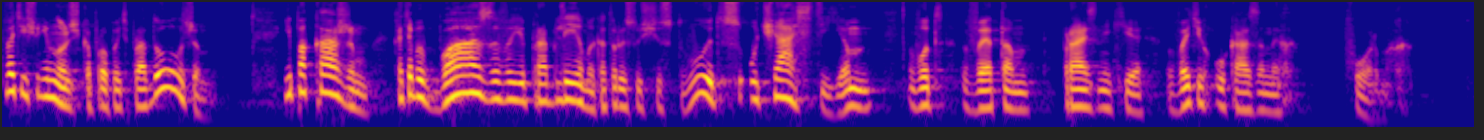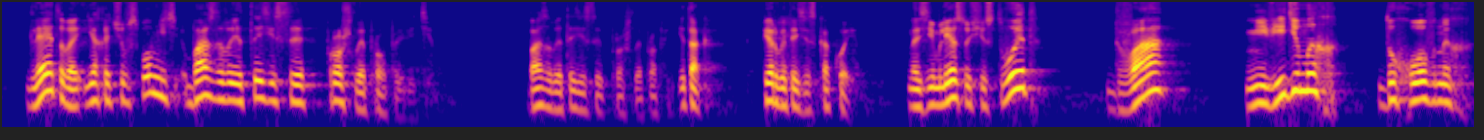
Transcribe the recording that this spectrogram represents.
давайте еще немножечко проповедь продолжим и покажем хотя бы базовые проблемы, которые существуют с участием вот в этом празднике, в этих указанных формах. Для этого я хочу вспомнить базовые тезисы прошлой проповеди. Базовые тезисы прошлой проповеди. Итак, первый тезис какой? На земле существует два невидимых духовных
